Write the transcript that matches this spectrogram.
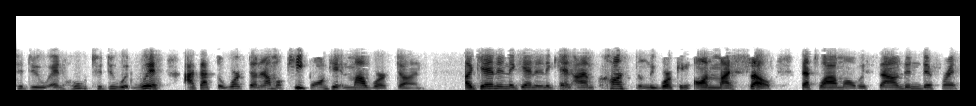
to do and who to do it with, I got the work done, and I'm going to keep on getting my work done again and again and again, I'm constantly working on myself. That's why I'm always sounding different.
